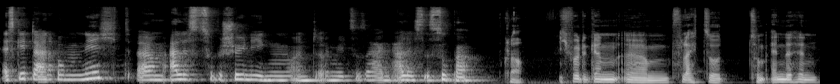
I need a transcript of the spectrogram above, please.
es geht darum nicht, ähm, alles zu beschönigen und irgendwie zu sagen, alles ist super. Klar. Ich würde gern ähm, vielleicht so zum Ende hin,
